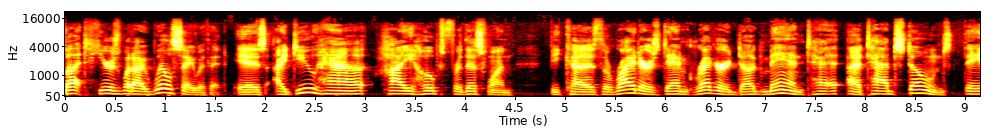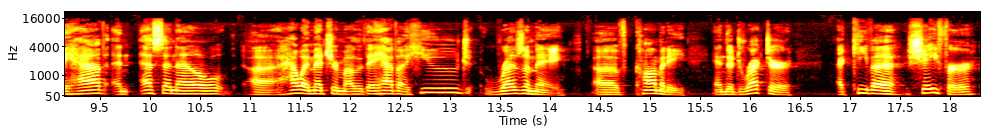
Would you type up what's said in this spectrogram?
But here's what I will say with it is I do have high hopes for this one because the writers Dan Gregor, Doug Mand, Tad, uh, Tad Stones, they have an SNL, uh, How I Met Your Mother. They have a huge resume of comedy, and the director Akiva Schaffer,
